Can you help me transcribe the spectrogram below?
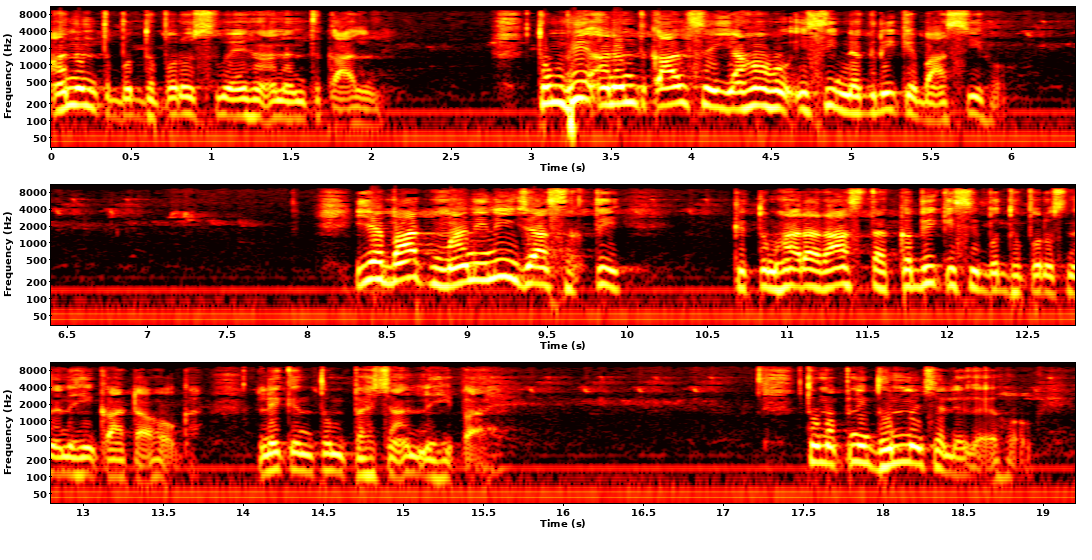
अनंत बुद्ध पुरुष हुए हैं अनंत काल में। तुम भी अनंत काल से यहाँ हो, इसी नगरी के वासी हो। यह बात मानी नहीं जा सकती कि तुम्हारा रास्ता कभी किसी बुद्ध पुरुष ने नहीं काटा होगा, लेकिन तुम पहचान नहीं पाए। तुम अपनी धुन में चले गए होगे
